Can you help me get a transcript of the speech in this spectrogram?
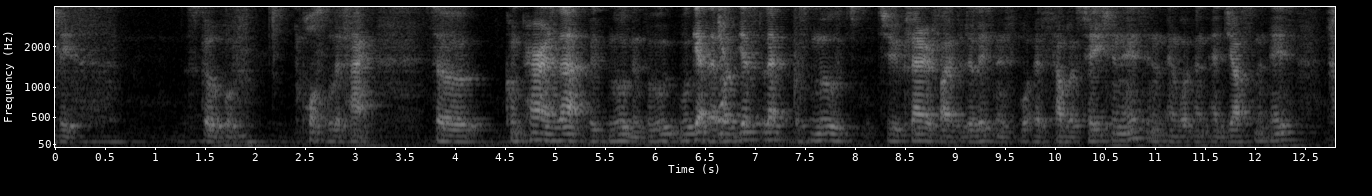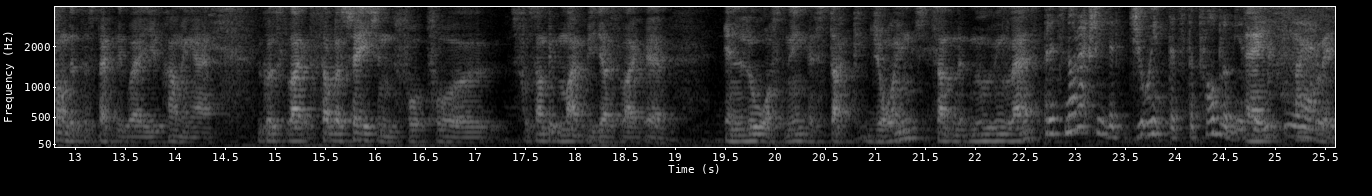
this scope of possible effect. So comparing that with movement, we'll, we'll get that, Yeah. but just let us move to clarify to the listeners what a subluxation is and, and what an adjustment is from the perspective where you're coming at. Because like subluxation for, for, for some people might be just like a enlåsning, a stuck joint, something that moving less. But it's not actually the joint that's the problem, you see. Exactly. Yeah.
